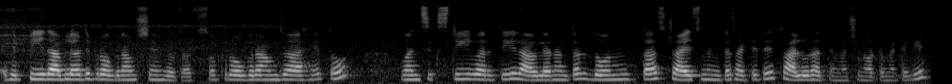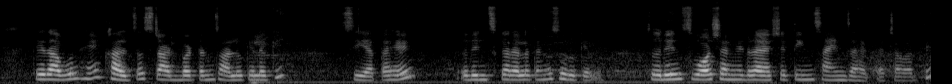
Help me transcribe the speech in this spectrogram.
हे पी दाबल्यावरती प्रोग्राम चेंज होतात. सो प्रोग्राम जो आहे तो वन सिक्स्टीवरती लावल्यानंतर दोन तास चाळीस मिनटासाठी ते चालू राहते मशीन ऑटोमॅटिकली ते दाबून हे खालचं स्टार्ट बटन चालू केलं की सी आता हे रिन्स करायला त्यांनी सुरू केलं. सो रिन्स वॉश आणि ड्राय असे तीन साईन्स आहेत त्याच्यावरती.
